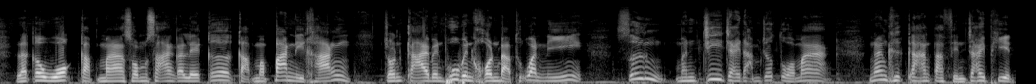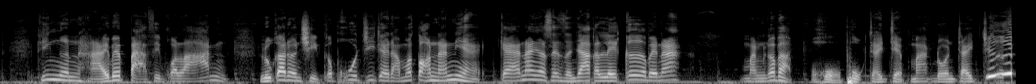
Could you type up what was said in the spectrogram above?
ๆ แล้วก็วกกลับมาสมซางกับเลเกอร์กลับมาปั้นอีกครั้ง จนกลายเป็นผู้เป็นคนแบบทุกวันนี้ ซึ่งมันจี้ใจดำเจ้าตัวมาก นั่นคือการตัดสินใจผิดที่เงินหายไป 80 กว่าล้าน ลูก้าดอนชิดก็พูดจี้ใจดำว่าตอนนั้นเนี่ยแกน่าจะเซ็นสัญญากับเลเกอร์ไปนะ มันก็แบบโอ้โหผูกใจเจ็บมากโดนใจจืด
